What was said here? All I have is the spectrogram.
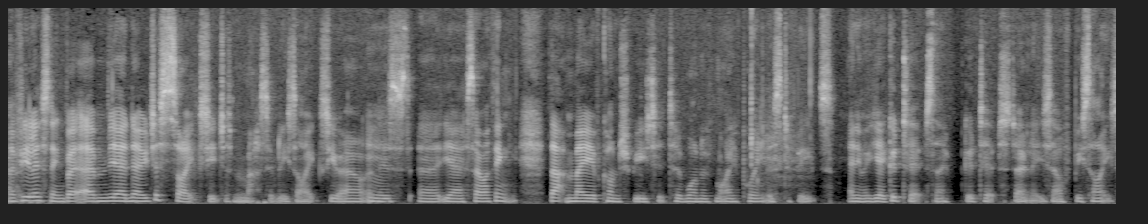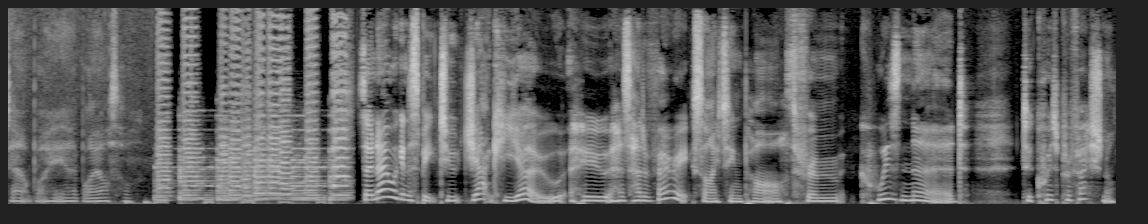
Yeah. if you're listening. But um, yeah, no, just psychs you, just massively psychs you out. Mm. And is, uh, yeah, so I think that may have contributed to one of my pointless defeats. Anyway, yeah, good tips though. Good tips. Don't let yourself be psyched out by uh, by arsehole. So now we're going to speak to Jack Yo, who has had a very exciting path from quiz nerd to quiz professional.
